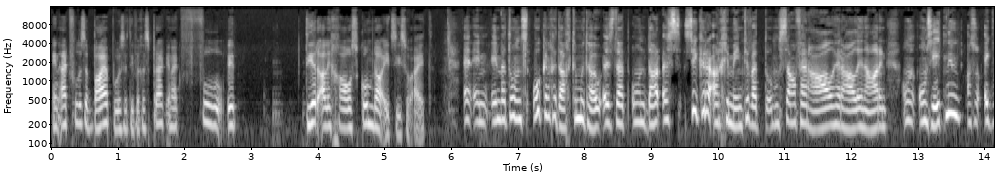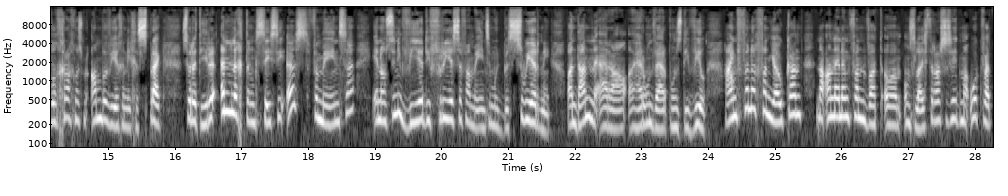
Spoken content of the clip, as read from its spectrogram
En ek voel dis 'n baie positiewe gesprek en ek voel weet deur al die chaos kom daar iets hierso uit. En en en wat ons ook in gedagte moet hou is dat on, daar is sekere argumente wat homself herhaal, herhaal en haar en on, ons het nou as ek wil graag ons moet aanbeweeg in die gesprek sodat hier 'n inligting sessie is vir mense en ons nie weer die vrese van mense moet besweer nie, want dan herhaal, herontwerp ons die wiel. Hein vinnig van jou kant na aanleiding van wat um, ons luisteraars gesê het, maar ook wat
